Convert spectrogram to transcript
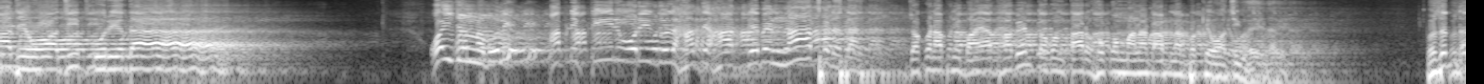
মাঝে ওয়াজিব করে দেয়। ওই জন্য বলি, আপনি পীর ওরির হাতে হাত দেবেন, না ছেড়ে দেন। যখন আপনি বায়াত হবেন, তখন তার হুকুম মানাটা আপনার পক্ষে অজীব হয়ে যাবে। বুঝলেন না?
